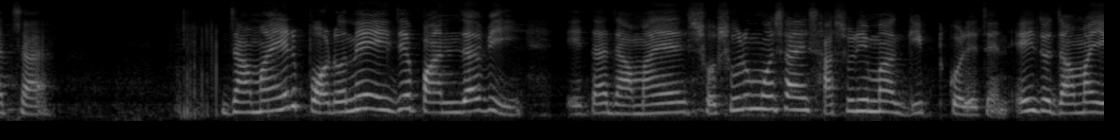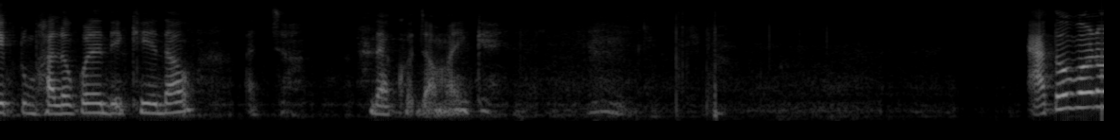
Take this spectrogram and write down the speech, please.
আচ্ছা জামাইয়ের পরনে এই যে পাঞ্জাবি এটা জামাইয়ের শ্বশুর মশাই শাশুড়ি মা গিফট করেছেন। এই যে জামাই একটু ভালো করে দেখিয়ে দাও। আচ্ছা দেখো জামাইকে। এত বড়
